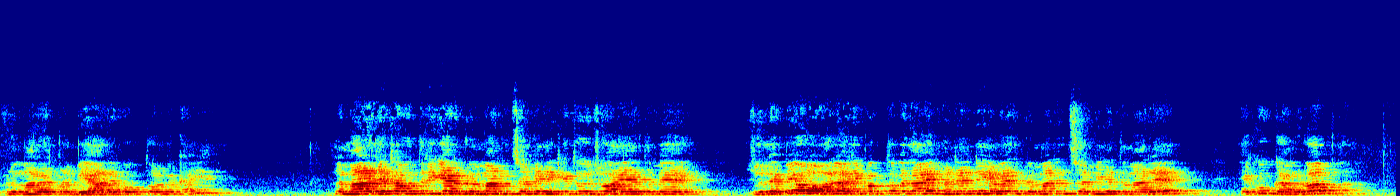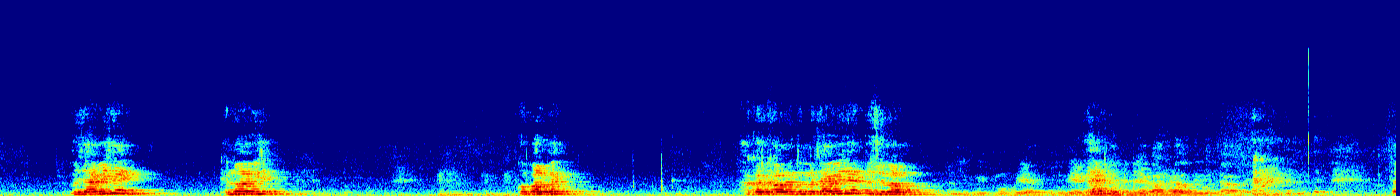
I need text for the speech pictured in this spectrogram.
પણ મહારાજ, પણ બિહારે કોક તો અમે ખાઈએ. એટલે મહારાજ હેઠા ઉતરી ગયા બ્રહ્માનંદ સ્વામીને કીધું, જો આયા તમે ઝૂલે બેહો એટલે હરિભક્તો બધાએ, મને નહીં, હવે બ્રહ્માનંદ સ્વામીને તમારે એક ગામડો આપવાનો મજા આવી જાય? કે ન આવી જાય? ગોપાલભાઈ આકર ખાવાની તો મજા આવી જાય ને જુલામાં તો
